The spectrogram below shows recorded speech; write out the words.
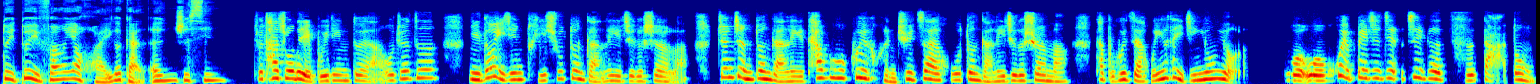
对对方要怀一个感恩之心，就他说的也不一定对啊。我觉得你都已经提出钝感力这个事儿了，真正钝感力他会会很去在乎钝感力这个事儿吗？他不会在乎，因为他已经拥有了。我我会被这件这个词打动，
